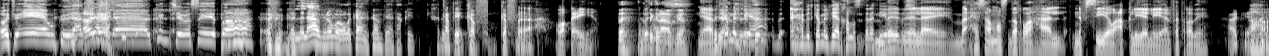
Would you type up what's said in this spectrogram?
Auto aim. سهلة وكل شيء بسيطة. لا، الألعاب من أول والله كان كان فيها تعقيد. كان فيها كف كف آه، واقعية. طيب يعطيك العافية بتكمل بت- فيها ب- بتكمل فيها تخلص 30 ولا بإذن؟ الله إيه. بحسها مصدر راحة نفسية وعقلية لي الفترة دي okay آه.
